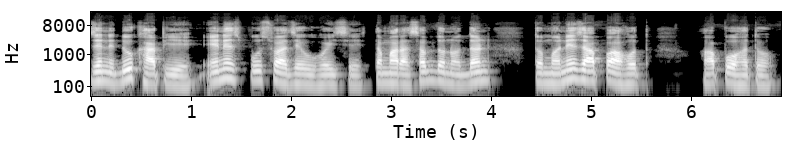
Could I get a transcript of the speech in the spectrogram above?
જેને દુઃખ આપીએ, એને જ પૂછવા જેવું હોય છે. તમારા શબ્દોનો દંડ તો મને જ આપવા હોત આપવો હતો,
